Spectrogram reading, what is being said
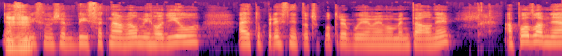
Ja mm-hmm. si mhm. myslím, že by sa k nám veľmi hodil a je to presne to, čo potrebujeme momentálne. A podľa mňa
